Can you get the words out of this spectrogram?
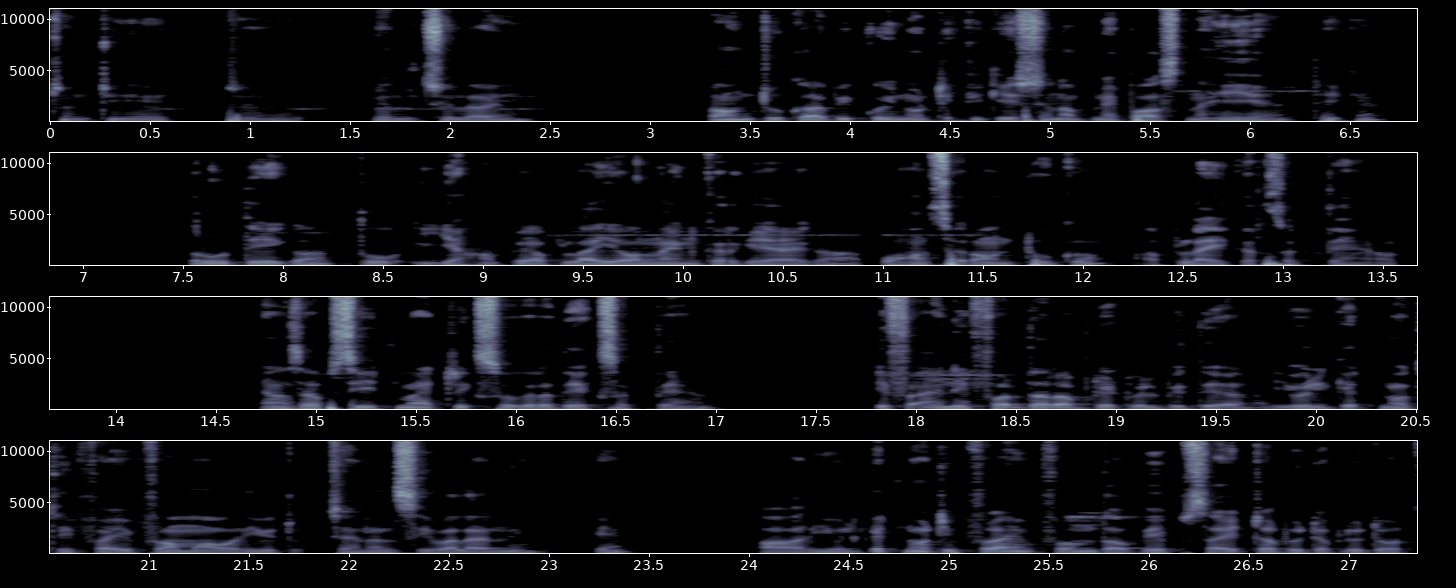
twenty eight twelfth July round two का अभी कोई नोटिफिकेशन अपने पास नहीं है, ठीक है? अगर वो देगा तो यहाँ पे अप्लाई ऑनलाइन करके आएगा। आप वहाँ से राउंड टू को अप्लाई कर सकते हैं ओके यहाँ से आप सीट मैट्रिक्स वगैरह देख सकते हैं। If any further update will be there you will get notify from our YouTube channel Siva learning okay और you will get notify from the website W W dot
